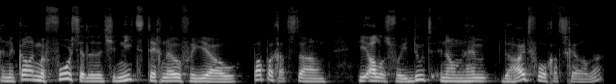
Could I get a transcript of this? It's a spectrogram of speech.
En dan kan ik me voorstellen dat je niet tegenover jouw papa gaat staan die alles voor je doet en dan hem de huid vol gaat schelden.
